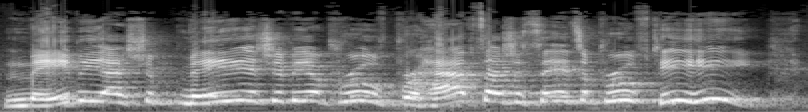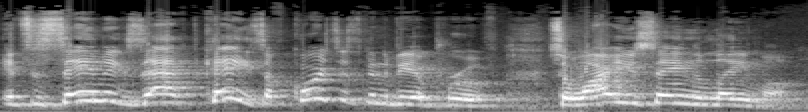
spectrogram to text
Maybe I should, maybe it should be a proof. Perhaps I should say it's a proof. Hee hee. It's the same exact case. Of course, it's going to be a proof. So why are you saying leima?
